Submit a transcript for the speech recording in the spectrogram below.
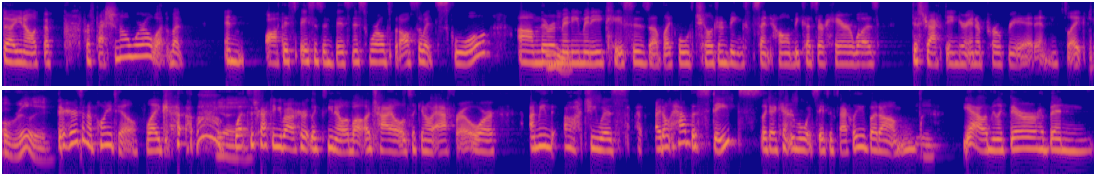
the, you know, the professional world, what, but in office spaces and business worlds, but also at school. Um, there mm-hmm. were many, many cases of like children being sent home because their hair was distracting or inappropriate and it's like oh really their hair's in a ponytail like yeah. what's distracting about her like you know about a child it's like you know afro or i mean oh gee whiz i don't have the states like i can't remember what states exactly but um mm-hmm. yeah, I mean, like there have been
